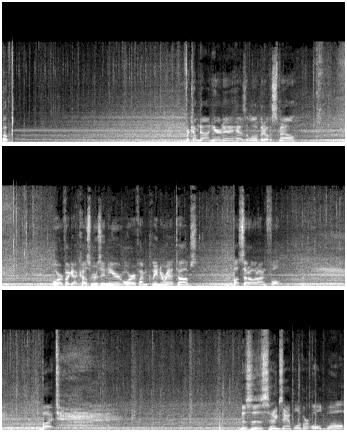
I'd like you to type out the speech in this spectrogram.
Oop. If I come down here and it has a little bit of a smell, or if I got customers in here, or if I'm cleaning rat tubs, bust it out on full. But this is an example of our old wall.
